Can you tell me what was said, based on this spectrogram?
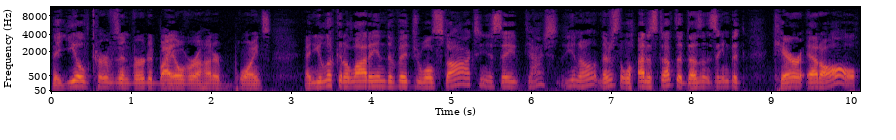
The yield curve's inverted by over 100 points. And you look at a lot of individual stocks, and you say, "Gosh, you know, there's a lot of stuff that doesn't seem to care at all."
